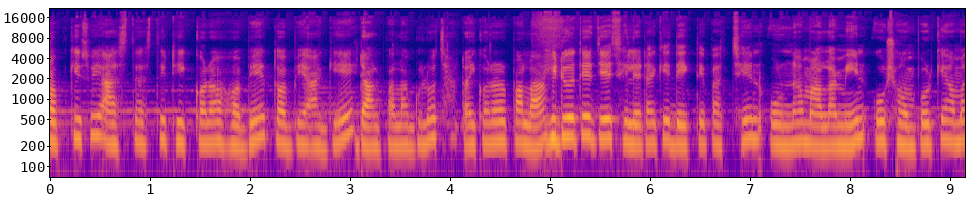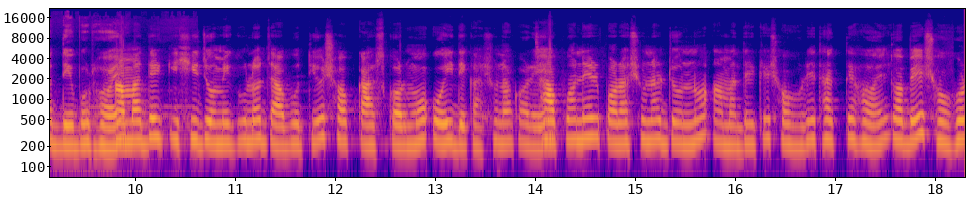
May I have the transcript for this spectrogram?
সবকিছুই আস্তে আস্তে ঠিক করা হবে। তবে আগে ডালপালাগুলো ছাঁটাই করার পালা। ভিডিওতে যে ছেলেটাকে দেখতে পাচ্ছেন ওর নাম আলামিন। ও সম্পর্কে আমার দেবর হয়। আমাদের কৃষি জমিগুলো যাবতীয় সব কাজকর্ম ওই দেখাশোনা করে। ছাপনের পড়াশোনার জন্য আমাদেরকে শহরে থাকতে হয়। তবে শহর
